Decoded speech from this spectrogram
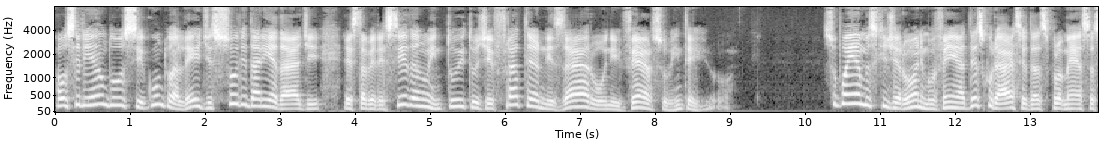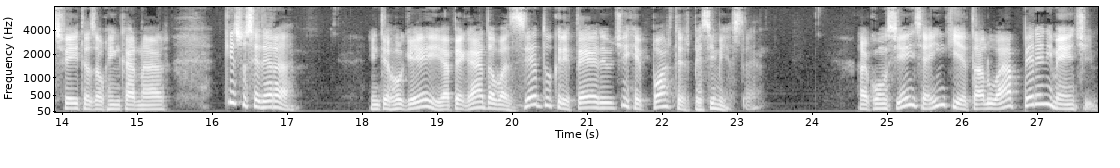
auxiliando-o segundo a lei de solidariedade estabelecida no intuito de fraternizar o universo inteiro. Suponhamos que Jerônimo venha a descurar-se das promessas feitas ao reencarnar. Que sucederá? Interroguei, apegado ao azedo critério de repórter pessimista. A consciência inquietá-lo-á perenemente,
